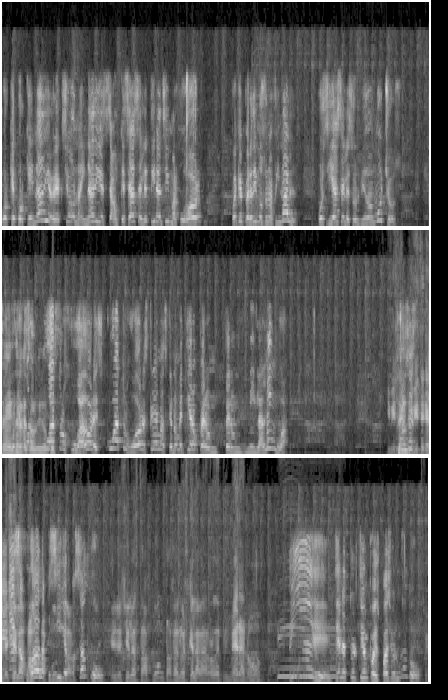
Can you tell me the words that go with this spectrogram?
porque porque nadie reacciona y nadie, aunque sea se le tira encima al jugador, fue que perdimos una final, por si ya se les olvidó a muchos. Sí, Porque se les pues. cuatro jugadores, cuatro jugadores cremas que no metieron pero, pero ni la lengua. Y viste, Entonces, y viste que el de esa Chela jugada a- la que sigue apunta. pasando. El de Chela hasta apunta, o sea, no es que la agarró de primera, ¿no? Sí, tiene todo el tiempo de espacio del mundo. Sí.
